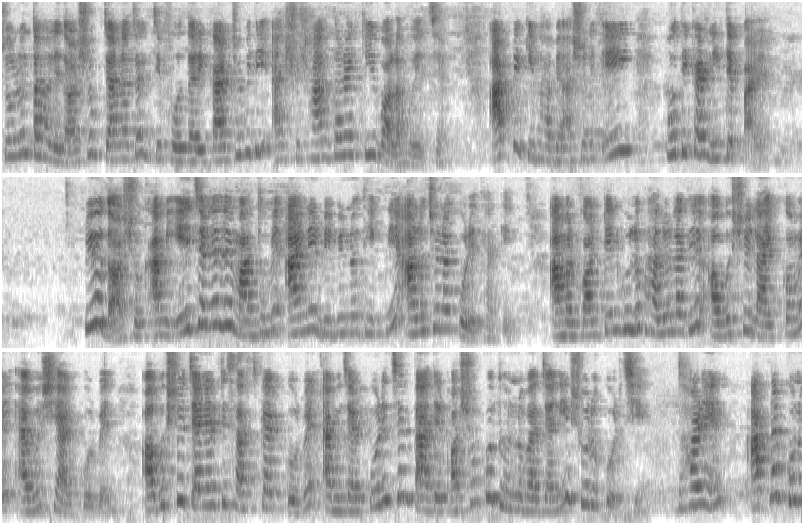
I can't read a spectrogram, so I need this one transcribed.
চলুন তাহলে দর্শক, জানা যাক যে ফৌজদারি কার্যবিধি একশো সাত ধারায় কি বলা হয়েছে। আপনি কীভাবে আসলে এই প্রতিকার নিতে পারেন? প্রিয় দর্শক, আমি এই চ্যানেলের মাধ্যমে আইনের বিভিন্ন দিক নিয়ে আলোচনা করে থাকি। আমার কন্টেন্টগুলো ভালো লাগলে অবশ্যই লাইক, কমেন্ট এবং শেয়ার করবেন। অবশ্যই চ্যানেলটি সাবস্ক্রাইব করবেন এবং যারা করেছেন তাদের অসংখ্য ধন্যবাদ জানিয়ে শুরু করছি। ধরেন, আপনার কোনো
